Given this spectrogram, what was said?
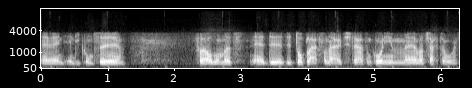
Uh, en, en, die komt uh, vooral omdat de, de toplaag van de huid, de stratum corneum, wat zachter wordt.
